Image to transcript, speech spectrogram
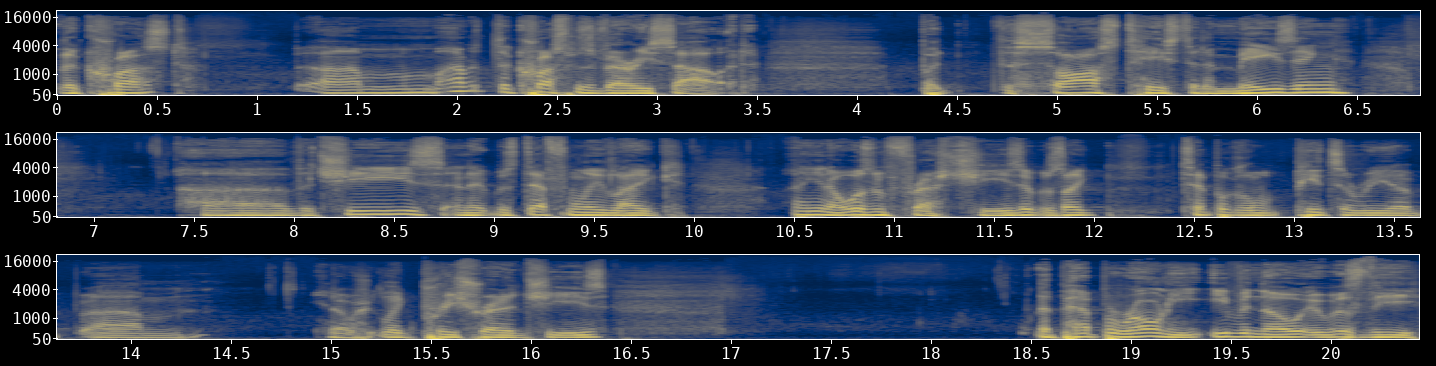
The crust, um, the crust was very solid, but the sauce tasted amazing. Uh, the cheese, and it was definitely like, uh, you know, it wasn't fresh cheese. It was like typical pizzeria, um, you know, like pre shredded cheese. The pepperoni, even though it was the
